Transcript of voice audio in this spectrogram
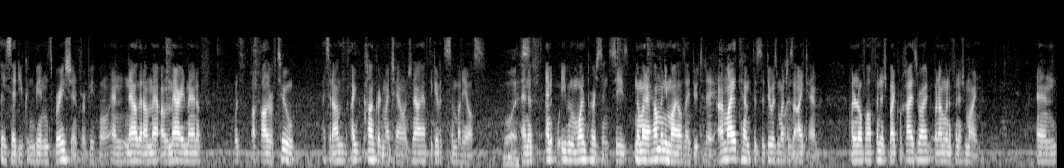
they said you can be an inspiration for people. And now that I'm, ma- I'm a married man of, with a father of two, I said I'm I conquered my challenge. Now I have to give it to somebody else. Boy. And if and even one person sees, no matter how many miles I do today, uh, my attempt is to do as much as I can. I don't know if I'll finish Bike for Chai's ride, but I'm going to finish mine. And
